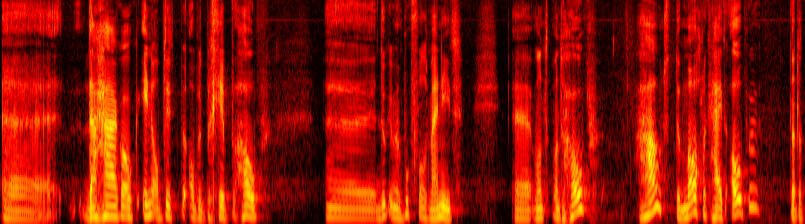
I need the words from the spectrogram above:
eh, daar ga ik ook in op, dit, op het begrip hoop. Doe ik in mijn boek volgens mij niet. Want, want hoop houdt de mogelijkheid open dat het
